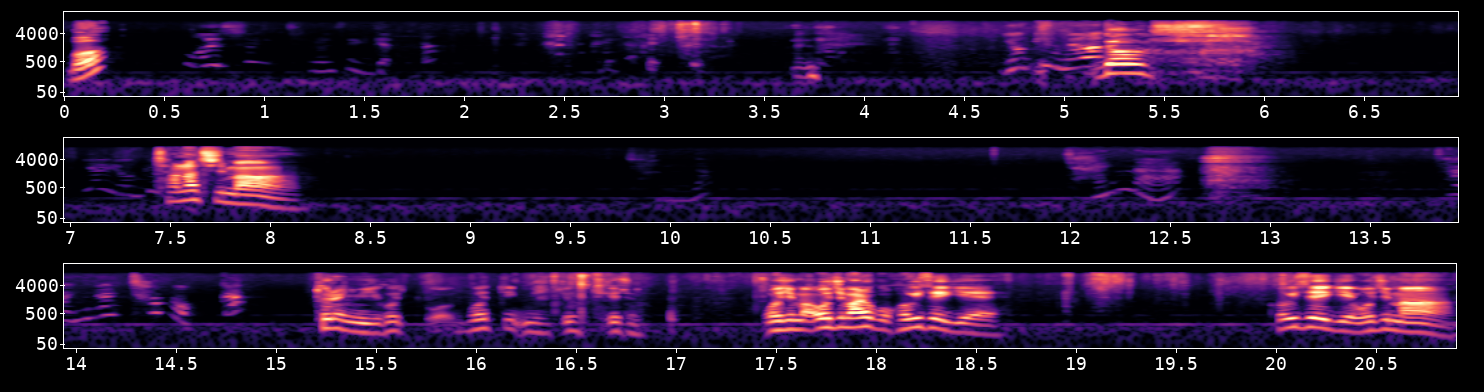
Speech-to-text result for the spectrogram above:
뭐? 원숭이처럼 생겼다. 여기 왜? 너 야, 여기 장난치지 마. 장난? 장난? 장난 쳐볼까? 도련님 이거 뭐, 뭐 어떻게 좀 오지 마 오지 말고 거기서 얘기해. 거기서 얘기해 오지 마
